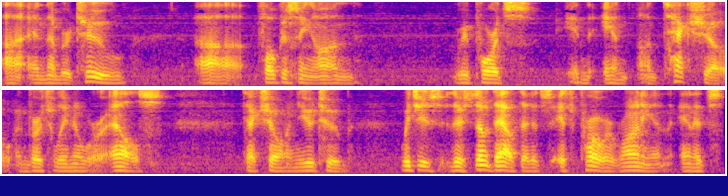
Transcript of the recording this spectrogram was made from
Uh, and number two, uh, focusing on reports in, in on Tech Show and virtually nowhere else, Tech Show on YouTube, which is there's no doubt that it's it's pro-Iranian and it's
